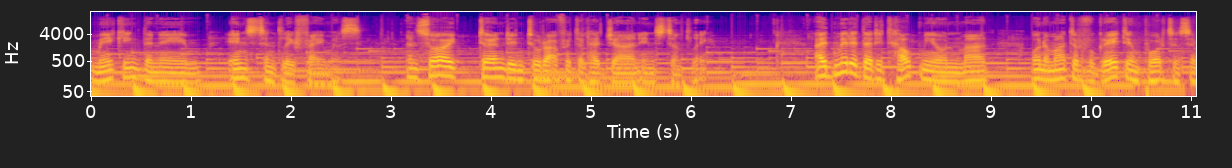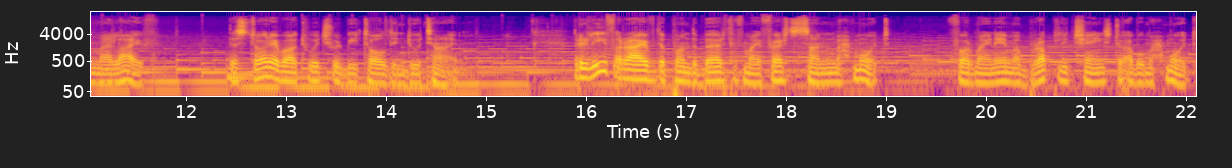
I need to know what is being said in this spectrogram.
making the name instantly famous, and so I turned into Rafat al Hajjan instantly. I admitted that it helped me on, mat- on a matter of great importance in my life, the story about which will be told in due time. Relief arrived upon the birth of my first son, Mahmoud, for my name abruptly changed to Abu Mahmoud,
